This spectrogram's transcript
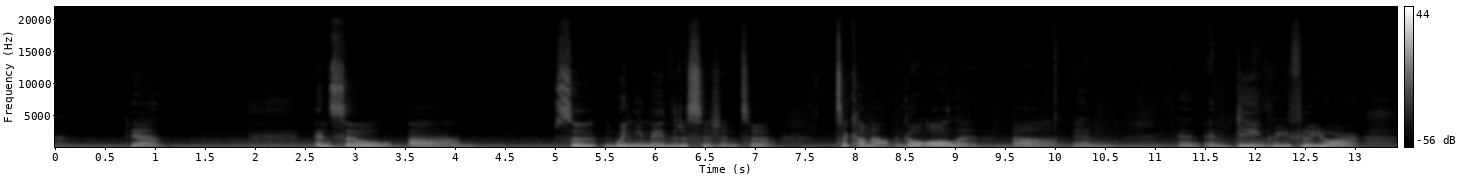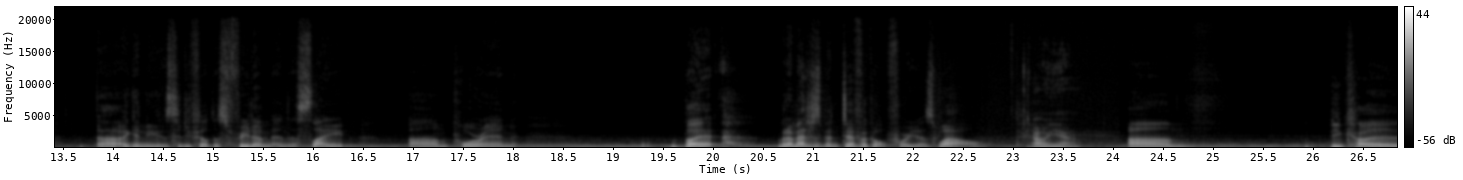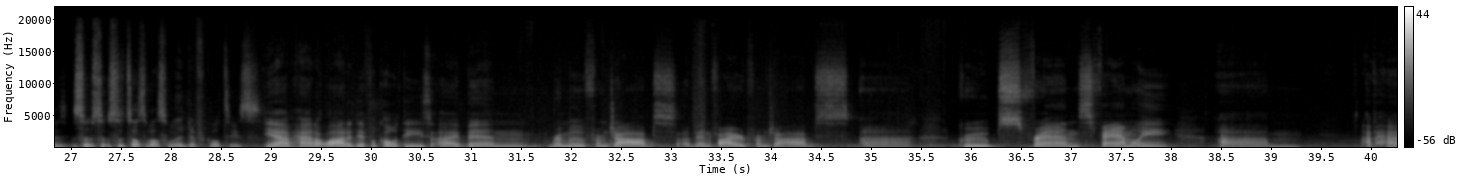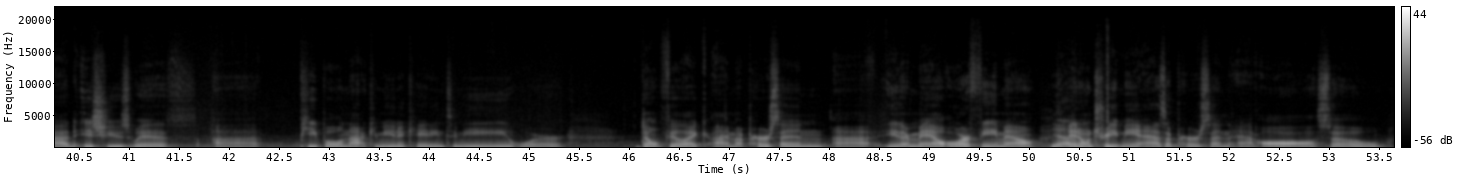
Yeah. And so, um, so when you made the decision to to come out and go all in, uh, and and and being who you feel you are, uh, again, you said you felt this freedom and this light um, pour in. But but I imagine it's been difficult for you as well. Oh yeah. Um, because so, so so tell us about some of the difficulties. Yeah, I've had a lot of difficulties. I've been removed from jobs. I've been fired from jobs, uh, groups, friends, family. Um, I've had issues with uh, people not communicating to me or don't feel like I'm a person, uh, either male or female. Yeah. They don't treat me as a person at all. So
